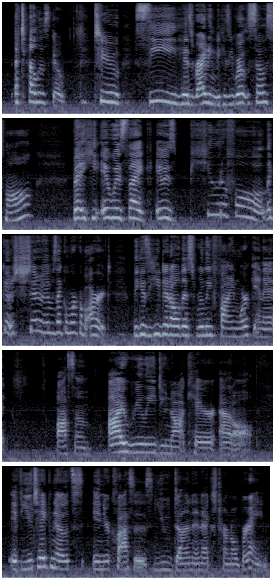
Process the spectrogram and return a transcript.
a telescope to see his writing because he wrote so small. But he, it was like, it was beautiful. Like it was, it was like a work of art because he did all this really fine work in it. Awesome. I really do not care at all. If you take notes in your classes, you've done an external brain.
